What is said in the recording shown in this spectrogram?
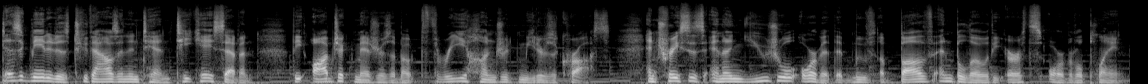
Designated as 2010 TK7, the object measures about 300 meters across and traces an unusual orbit that moves above and below the Earth's orbital plane.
